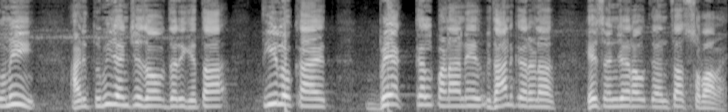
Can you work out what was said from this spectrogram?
तुम्ही आणि तुम्ही ज्यांची जबाबदारी घेता ती लोक आहेत. बेअक्कलपणाने विधान करणं हे संजय राऊत यांचा स्वभाव आहे.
